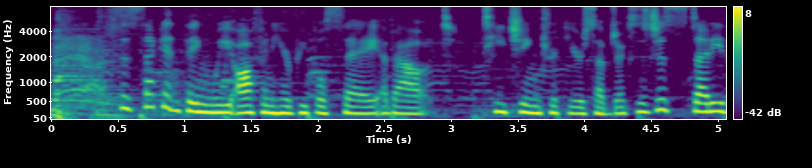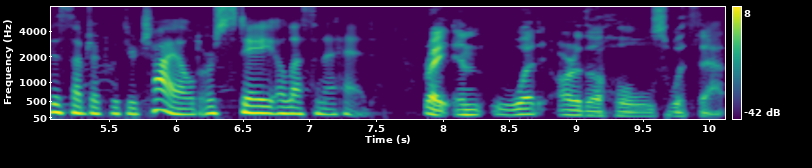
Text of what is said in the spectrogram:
Math. The second thing we often hear people say about teaching trickier subjects is just study the subject with your child or stay a lesson ahead. Right, and what are the holes with that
